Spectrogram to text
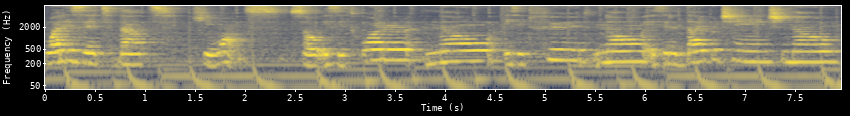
what is it that he wants. So is it water? No. Is it food? No. Is it a diaper change? No.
